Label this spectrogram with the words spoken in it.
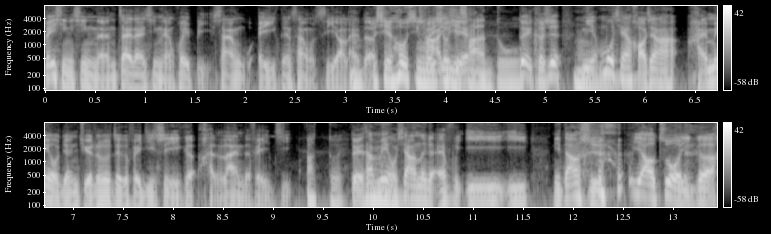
飞行性能、载弹性能会比三五 A 跟三五 C 要来的，而且后勤维修也差很多。对，可是你目前好像还没有人觉得说这个飞机是一个很烂的飞机。啊。对，对，它没有像那个 F 一一一，你当时要做一个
